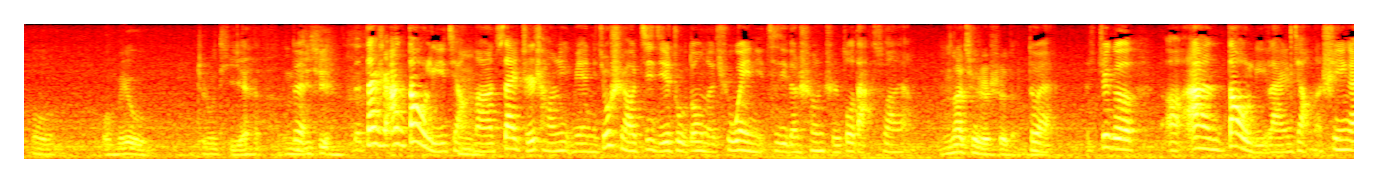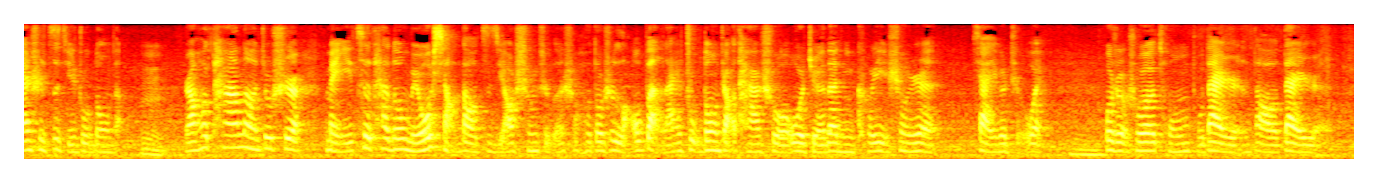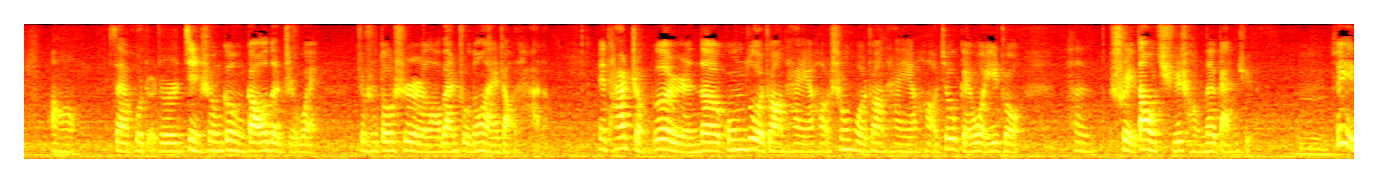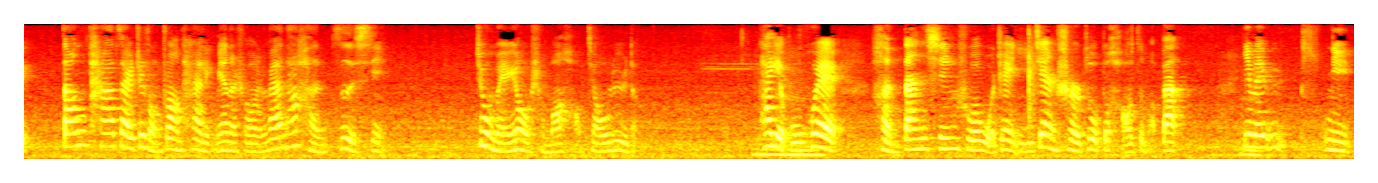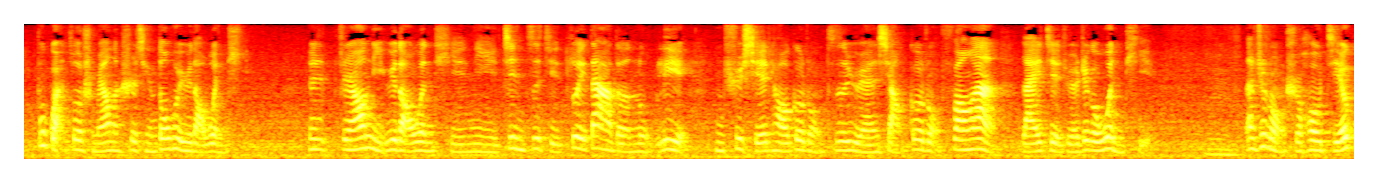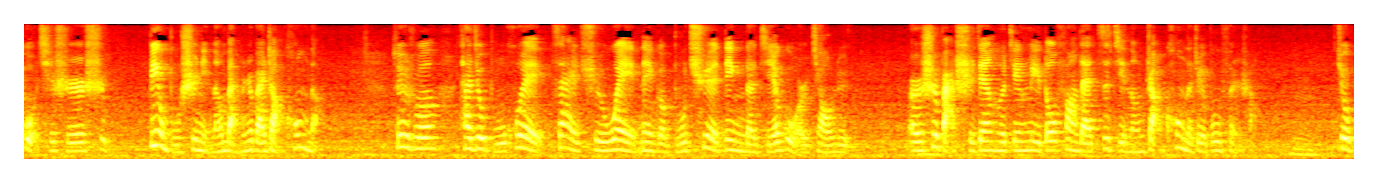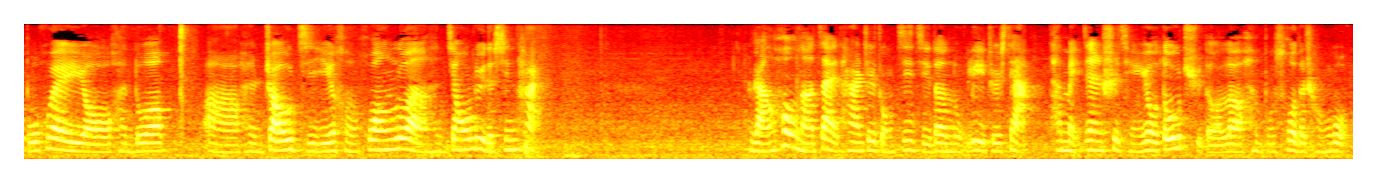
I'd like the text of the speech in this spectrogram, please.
我我没有这种体验，你对继续。但是按道理讲呢，在职场里面，你就是要积极主动的去为你自己的升职做打算呀、那确实是的。对，这个呃，按道理来讲呢，是应该是自己主动的。嗯然后他呢，就是每一次他都没有想到自己要升职的时候，都是老板来主动找他说：“我觉得你可以胜任下一个职位。”嗯或者说从不带人到带人，然后再或者就是晋升更高的职位，就是都是老板主动来找他的。因为他整个人的工作状态也好，生活状态也好，就给我一种很水到渠成的感觉。嗯所以当他在这种状态里面的时候，你发现他很自信，就没有什么好焦虑的，他也不会很担心说我这一件事儿做不好怎么办，因为遇你不管做什么样的事情都会遇到问题，那只要你遇到问题，你尽自己最大的努力，你去协调各种资源，想各种方案来解决这个问题，嗯。那这种时候结果其实是并不是你能百分之百掌控的，所以说他就不会再去为那个不确定的结果而焦虑，而是把时间和精力都放在自己能掌控的这部分上，嗯就不会有很多啊、很着急、很慌乱、很焦虑的心态。然后呢，在他这种积极的努力之下，他每件事情又都取得了很不错的成果。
